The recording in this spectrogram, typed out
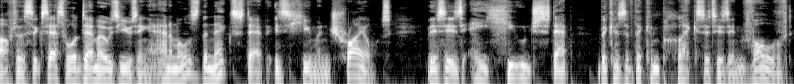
After the successful demos using animals, the next step is human trials. This is a huge step because of the complexities involved.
